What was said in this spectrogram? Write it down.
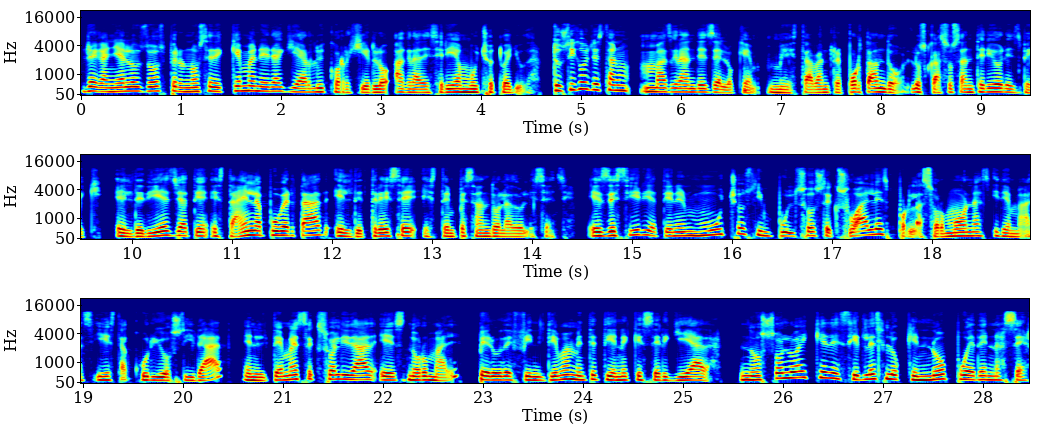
Regañé a los dos, pero no sé de qué manera guiarlo y corregirlo. Agradecería mucho tu ayuda. Tus hijos ya están más grandes de lo que me estaban reportando los casos anteriores, Becky. El de 10 ya está en la pubertad, el de 13 está empezando la adolescencia. Es decir, ya tienen muchos impulsos sexuales por las hormonas y demás. Y esta curiosidad en el tema de sexualidad es normal, pero definitivamente tiene que ser guiada. No solo hay que decirles lo que no pueden hacer,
